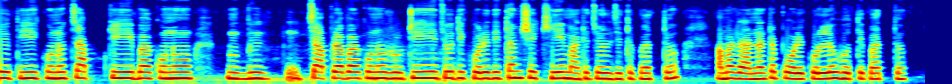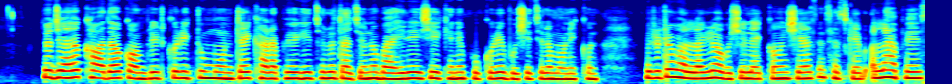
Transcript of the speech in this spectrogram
যদি কোনো চাপটি বা কোনো চাপড়া বা কোনো রুটি যদি করে দিতাম, সে খেয়ে মাঠে চলে যেতে পারতো। আমার রান্নাটা পরে করলেও হতে পারতো। তো যাই হোক, খাওয়া দাওয়া কমপ্লিট করে একটু মনটাই খারাপ হয়ে গিয়েছিল, তার জন্য বাইরে এসে এখানে পুকুরে বসেছিলাম অনেকক্ষণ। ভিডিওটা ভালো লাগলে অবশ্যই লাইক, কমেন্ট শেয়ার সাবস্ক্রাইব আল্লাহ হাফেজ।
